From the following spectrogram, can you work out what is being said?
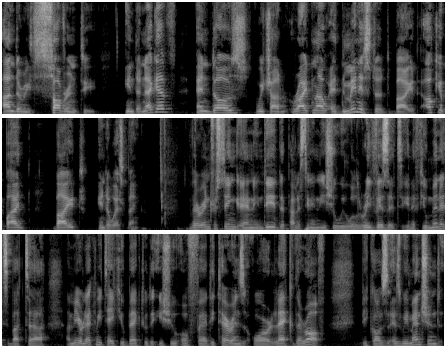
under its sovereignty in the Negev and those which are right now administered by it, occupied by it in the West Bank. Very interesting, and indeed, the Palestinian issue we will revisit in a few minutes. But uh, Amir, let me take you back to the issue of uh, deterrence or lack thereof, because as we mentioned,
